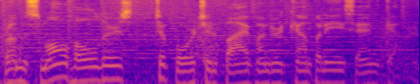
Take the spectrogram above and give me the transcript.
from smallholders to Fortune 500 companies and governments.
